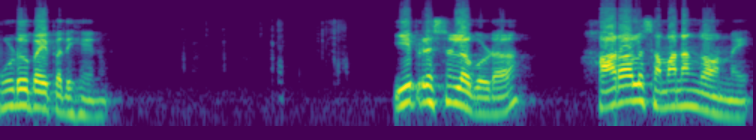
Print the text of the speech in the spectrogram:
మూడు బై పదిహేను. ఈ ప్రశ్నలో కూడా హారాలు సమానంగా ఉన్నాయి.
